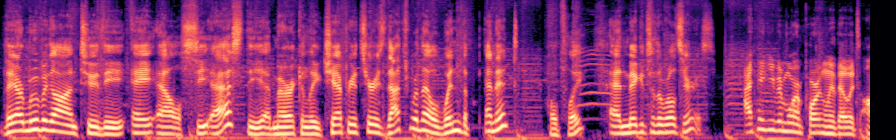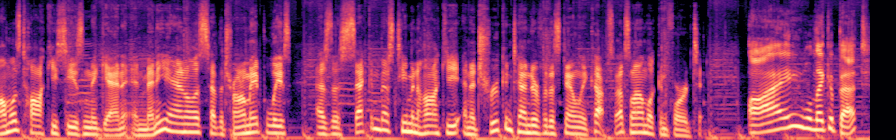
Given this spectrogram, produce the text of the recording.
They are moving on to the ALCS, the American League Champion Series. That's where they'll win the pennant, hopefully, and make it to the World Series. I think even more importantly, though, it's almost hockey season again, and many analysts have the Toronto Maple Leafs as the second best team in hockey and a true contender for the Stanley Cup. So that's what I'm looking forward to. I will make a bet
